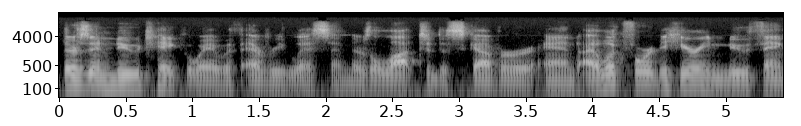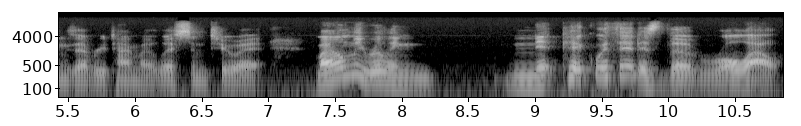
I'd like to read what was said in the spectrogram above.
there's a new takeaway with every listen. There's a lot to discover, and I look forward to hearing new things every time I listen to it. My only really nitpick with it is the rollout.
